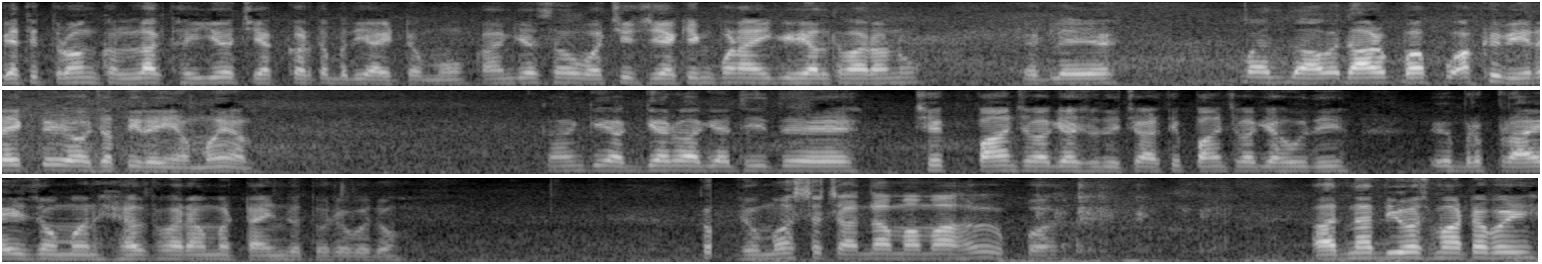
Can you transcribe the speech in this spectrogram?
બેથી ત્રણ કલાક થઈ ગયો ચેક કરતા બધી આઈટમો કારણ કે સૌ વચ્ચે ચેકિંગ પણ આવી ગયું હેલ્થવાળાનું એટલે બસ દાળ બાપુ આખી વેરાઈ જતી રહી એમાં, એમ. કારણ કે અગિયાર વાગ્યાથી તે છેક પાંચ વાગ્યા સુધી ચારથી પાંચ વાગ્યા સુધી એ બધા પ્રાઇઝોમાં હેલ્થવાળામાં ટાઈમ જતો રહ્યો બધો. તો જો મસ્ત ચાંદા મામા હે ઉપર. આજના દિવસ માટે ભાઈ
